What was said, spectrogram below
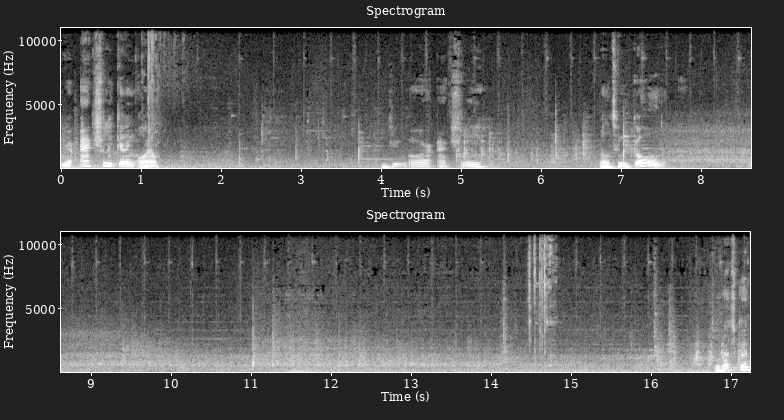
We are actually getting oil. You are actually melting gold. So that's good.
